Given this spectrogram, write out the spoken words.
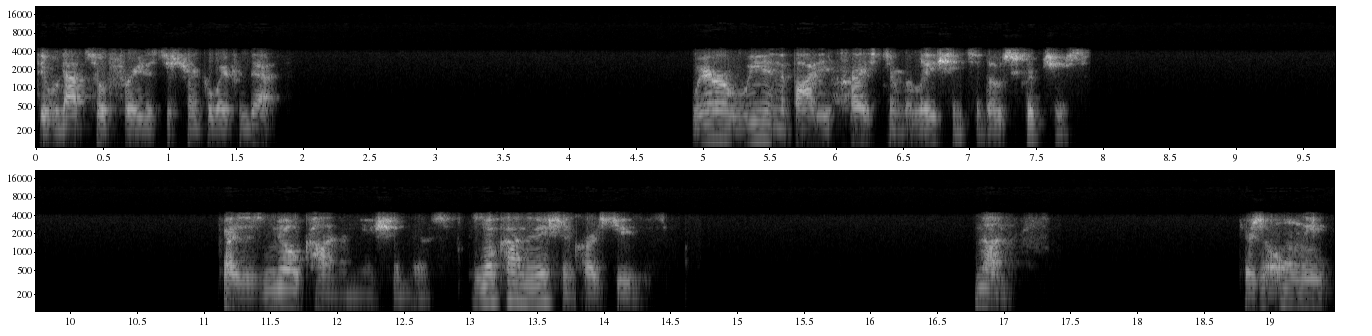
they were not so afraid as to shrink away from death. Where are we in the body of Christ in relation to those scriptures? Guys, there's no condemnation in this. There's no condemnation in Christ Jesus. None. There's only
